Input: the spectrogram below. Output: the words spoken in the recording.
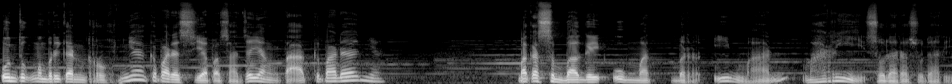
untuk memberikan rohnya kepada siapa saja yang taat kepadanya. Maka sebagai umat beriman, mari saudara-saudari,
